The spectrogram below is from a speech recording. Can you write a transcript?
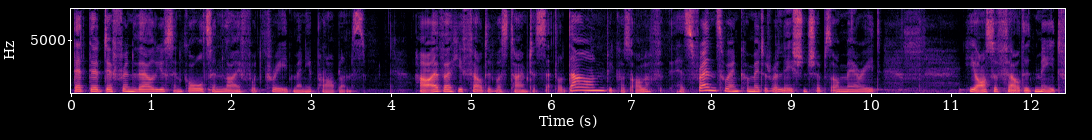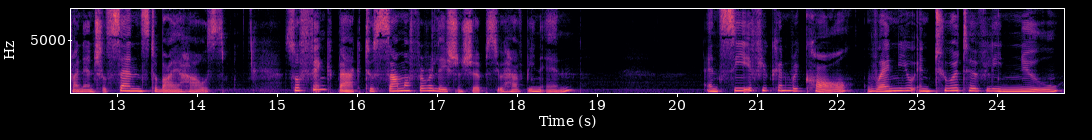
that their different values and goals in life would create many problems. However, he felt it was time to settle down because all of his friends were in committed relationships or married. He also felt it made financial sense to buy a house. So think back to some of the relationships you have been in and see if you can recall when you intuitively knew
